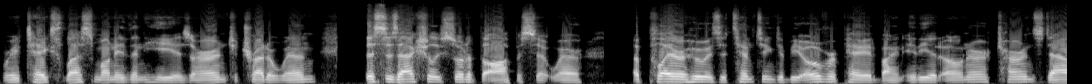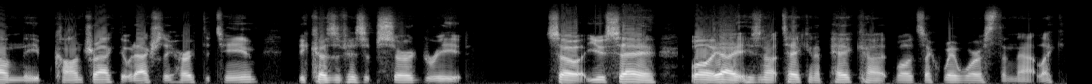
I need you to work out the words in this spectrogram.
where he takes less money than he has earned to try to win. This is actually sort of the opposite, where a player who is attempting to be overpaid by an idiot owner turns down the contract that would actually hurt the team because of his absurd greed. So you say, well, yeah, he's not taking a pay cut. Well, it's like way worse than that. Like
